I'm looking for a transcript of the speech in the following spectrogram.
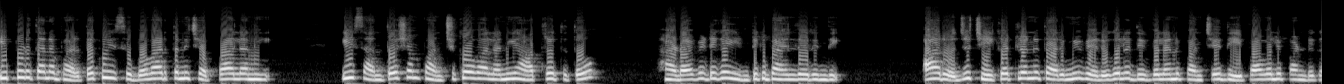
ఇప్పుడు తన భర్తకు ఈ శుభవార్తని చెప్పాలని ఈ సంతోషం పంచుకోవాలని ఆతృతతో హడావిడిగా ఇంటికి బయలుదేరింది. ఆ రోజు చీకట్లను తరిమి వెలుగుల దివ్వెలను పంచే దీపావళి పండుగ.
